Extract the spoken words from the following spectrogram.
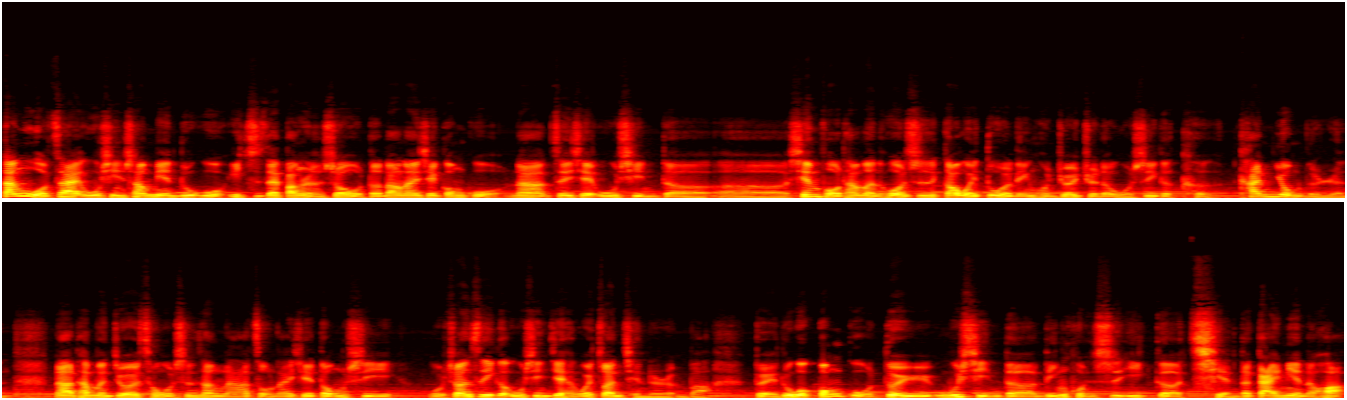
当我在无形上面如果一直在帮人的时候，我得到那些功果，那这些无形的呃仙佛他们或者是高维度的灵魂就会觉得我是一个可堪用的人，那他们就会从我身上拿走那些东西。我算是一个无形界很会赚钱的人吧？对，如果功果对于无形的灵魂是一个钱的概念的话，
